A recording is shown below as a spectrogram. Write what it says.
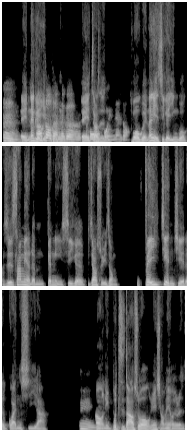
嗯，对，那个也造成那个对，脱造成轨那种，脱轨，那也是一个因果。可是上面的人跟你是一个比较属于一种非间接的关系啦。嗯，哦，你不知道说，因为小朋友有人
